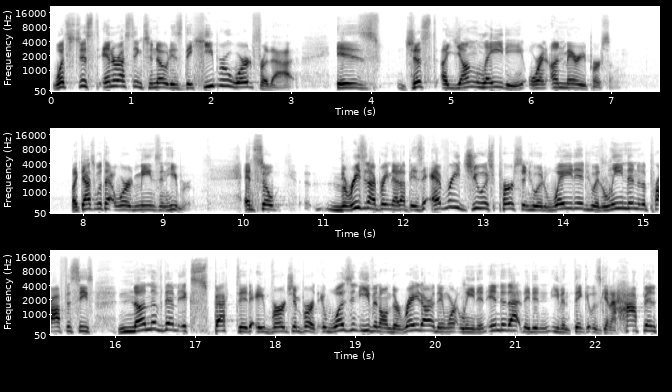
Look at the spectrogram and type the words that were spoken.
What's just interesting to note is the Hebrew word for that is just a young lady or an unmarried person. Like that's what that word means in Hebrew. And so the reason I bring that up is every Jewish person who had waited, who had leaned into the prophecies, none of them expected a virgin birth. It wasn't even on their radar. They weren't leaning into that. They didn't even think it was going to happen.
